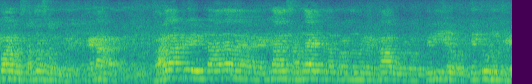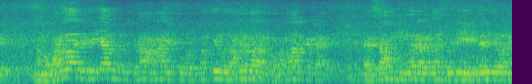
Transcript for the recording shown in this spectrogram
கண்டிப்பான ஒரு சந்தோஷம் இருக்குது ஏன்னா வரலாற்று இல்லாத இல்லாத சமுதாயத்தில் பிறந்தவர்களுக்கெல்லாம் ஒரு பெரிய ஒரு தெட்டுருக்கு நம்ம வரலாறு தெரியாதவர்களுக்குனா ஆனால் இப்போ ஒரு பத்து இருபது ஆண்டுகளாக நம்ம வரலாறுகளை சாதிக்கு மாதிரி அதெல்லாம் சொல்லி தெரிஞ்சவன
